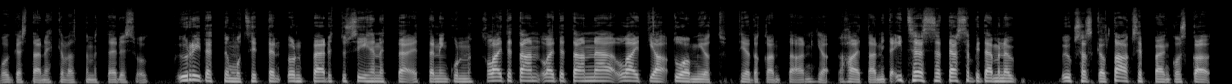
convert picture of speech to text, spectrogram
oikeastaan ehkä välttämättä edes ole yritetty, mutta sitten on päädytty siihen, että, että niin kuin laitetaan, laitetaan nämä lait ja tuomiot tietokantaan ja haetaan niitä. Itse asiassa tässä pitää mennä yksi askel taaksepäin, koska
